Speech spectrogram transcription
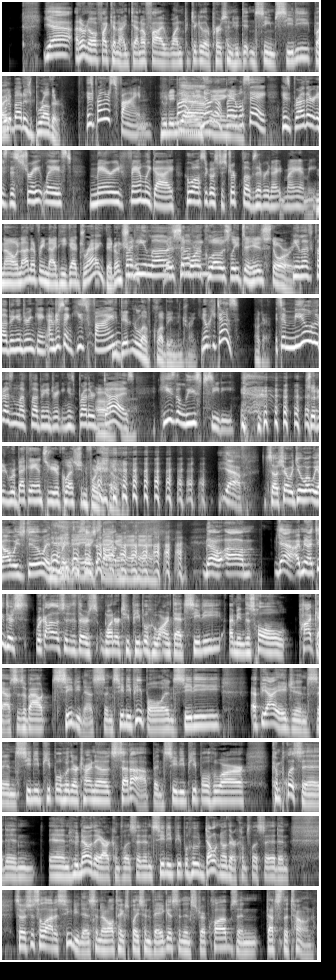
Yeah, I don't know if I can identify one particular person who didn't seem seedy, but what about his brother? His brother's fine. Who didn't but, know anything? No, no, but I will say his brother is the straight laced, married family guy who also goes to strip clubs every night in Miami. No, not every night. He got dragged there. Don't you? But he loves listen clubbing. more closely to his story. He loves clubbing and drinking. I'm just saying he's fine. He didn't love clubbing and drinking. No, he does. Okay. It's Emil who doesn't love clubbing and drinking. His brother Oh, does. He's the least seedy. so did Rebecca answer your question for you, Toby? yeah. So shall we do what we always do and rate these things? Um, no, um, yeah. I mean, I think there's, regardless of if there's one or two people who aren't that seedy. I mean, this whole podcast is about seediness and seedy people and seedy FBI agents and seedy people who they're trying to set up and seedy people who are complicit and and who know they are complicit and seedy people who don't know they're complicit and so it's just a lot of seediness and it all takes place in Vegas and in strip clubs and that's the tone.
